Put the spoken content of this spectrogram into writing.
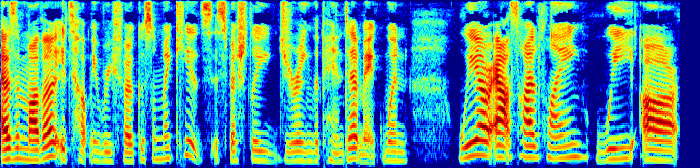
As a mother, it's helped me refocus on my kids, especially during the pandemic when we are outside playing, we are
